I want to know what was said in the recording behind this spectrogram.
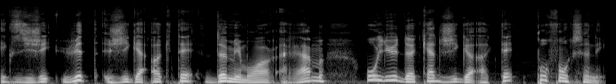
exiger 8 gigaoctets de mémoire RAM au lieu de 4 gigaoctets pour fonctionner.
